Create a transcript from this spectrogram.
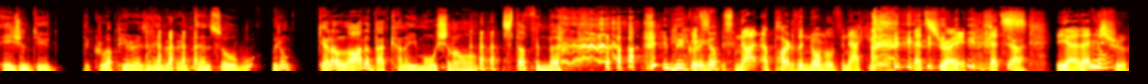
Asian dude that grew up here as an immigrant. and so we don't get a lot of that kind of emotional stuff in the in the growing it's, up. It's not a part of the normal vernacular. That's right. That's yeah, yeah that we is true.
